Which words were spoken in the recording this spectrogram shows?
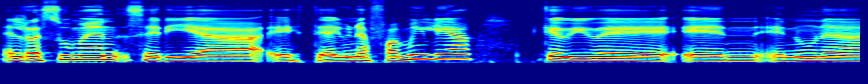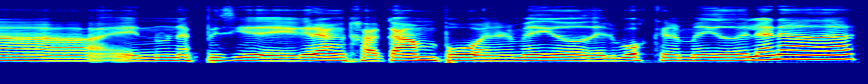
el resumen sería, este, hay una familia que vive en, en una, en una especie de granja, campo, en el medio del bosque, en el medio de la nada.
